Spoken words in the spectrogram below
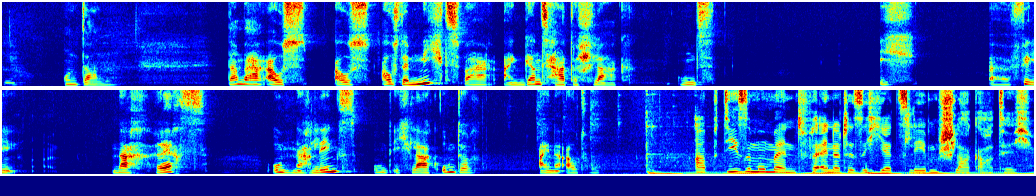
Ja. und dann? Dann war aus, aus, aus dem Nichts war ein ganz harter Schlag. Und ich äh, fiel nach rechts und nach links und ich lag unter einem Auto. Ab diesem Moment veränderte sich Jets Leben schlagartig.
